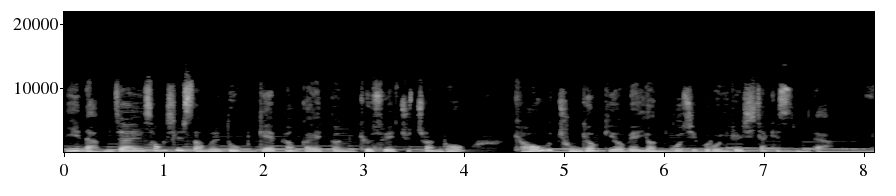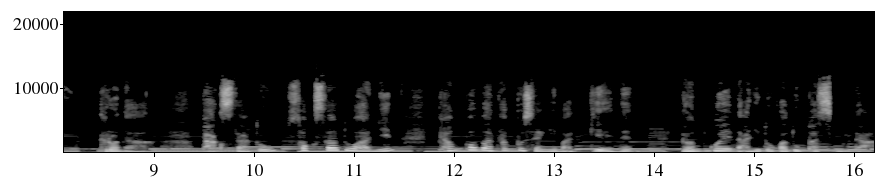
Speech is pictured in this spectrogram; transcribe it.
이 남자의 성실성을 높게 평가했던 교수의 추천으로 겨우 중견기업의 연구직으로 일을 시작했습니다. 그러나 박사도 석사도 아닌 평범한 학부생이 맡기에는 연구의 난이도가 높았습니다.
